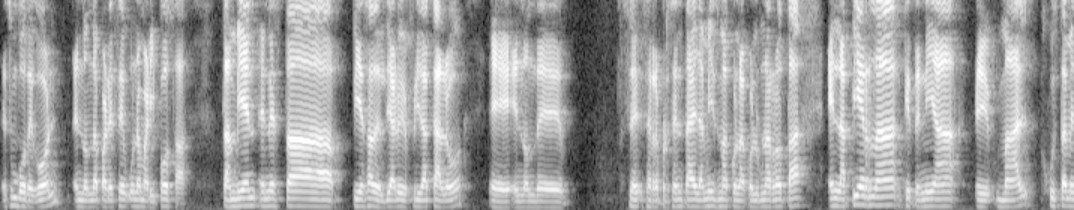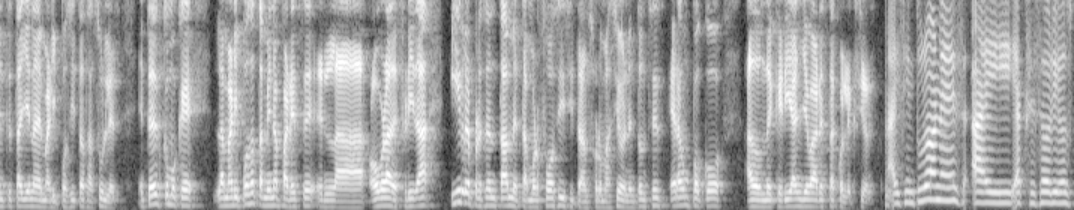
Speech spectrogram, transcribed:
es un bodegón en donde aparece una mariposa. También en esta pieza del diario de Frida Kahlo, eh, en donde se, se, representa ella misma con la columna rota, en la pierna que tenía eh, mal justamente está llena de maripositas azules. Entonces como que la mariposa también aparece en la obra de Frida y representa metamorfosis y transformación. Entonces era un poco a donde querían llevar esta colección. Hay cinturones, hay accesorios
